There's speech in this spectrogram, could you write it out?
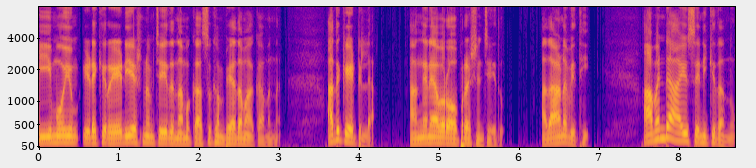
കീമോയും ഇടയ്ക്ക് റേഡിയേഷനും ചെയ്ത് നമുക്ക് അസുഖം ഭേദമാക്കാമെന്ന്. അത് കേട്ടില്ല. അങ്ങനെ അവർ ഓപ്പറേഷൻ ചെയ്തു. അതാണ് വിധി. അവന്റെ ആയുസ് എനിക്ക് തന്നു.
